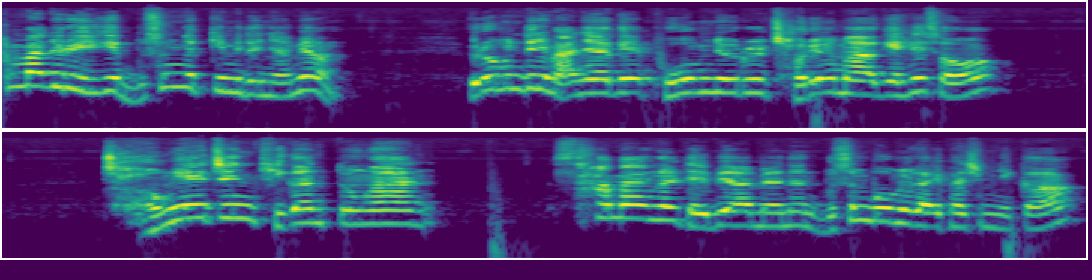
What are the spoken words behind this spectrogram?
한마디로 이게 무슨 느낌이 드냐면 여러분들이 만약에 보험료를 저렴하게 해서 정해진 기간 동안 사망을 대비하면은 무슨 보험을 가입하십니까?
